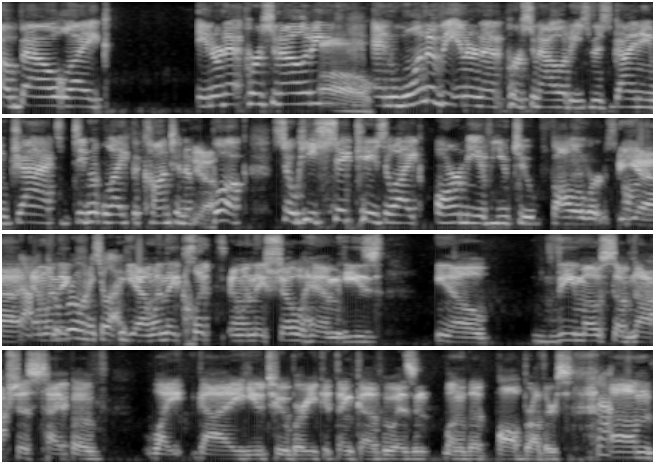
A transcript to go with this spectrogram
about like internet personalities. Oh. And one of the internet personalities, this guy named Jack, didn't like the content of Yeah. the book, so he sicked his like army of YouTube followers. Yeah, and when they- ruin his life. Yeah, when they clicked and when they show him, he's, you know, the most obnoxious type of white guy YouTuber you could think of who isn't one of the Paul brothers. Ah. Um,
